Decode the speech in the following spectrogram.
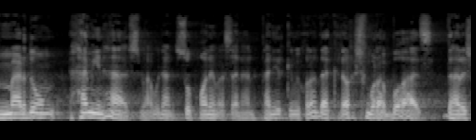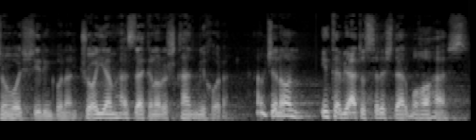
مردم همین هست. معمولا صبحانه مثلا پنیر که می‌خورن در کنارش مربا هست. دهنشون باش شیرین کنن. چایی هم هست در کنارش قند می‌خورن. همچنان این طبیعت و سرش در ماها هست.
